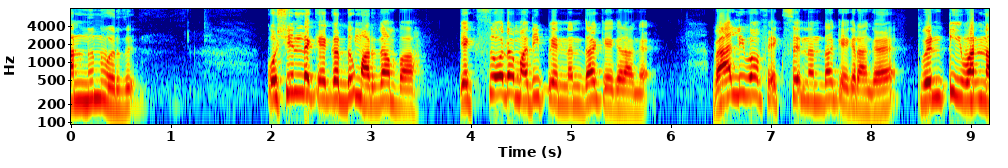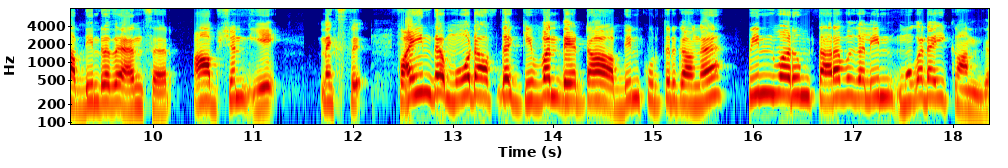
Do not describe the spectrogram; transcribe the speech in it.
ஒன்னுன்னு வருது கொஷினில் கேட்குறதும் மறுதான்ப்பா எக்ஸோட மதிப்பு என்னன்னு தான் கேட்குறாங்க வேல்யூ ஆஃப் எக்ஸ் என்னன்னு தான் கேட்குறாங்க டுவெண்ட்டி ஒன் அப்படின்றது answer option A next find the mode of the given data அப்படின்னு கொடுத்துருக்காங்க. பின்வரும் தரவுகளின் முகடை காண்க.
